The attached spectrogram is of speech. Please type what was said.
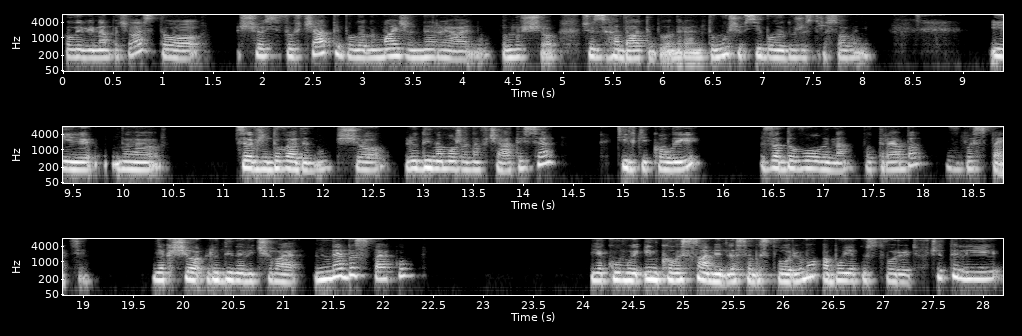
коли війна почалась, то щось вивчати було ну, майже нереально, тому що щось згадати було нереально, тому що всі були дуже стресовані. І е, це вже доведено, що людина може навчатися тільки коли задоволена потреба в безпеці. Якщо людина відчуває небезпеку, яку ми інколи самі для себе створюємо, або яку створюють вчителі,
